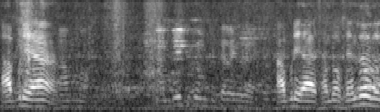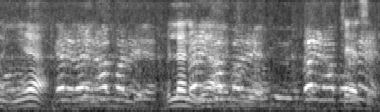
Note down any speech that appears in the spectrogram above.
அப்படியா? அப்படியா? சந்தோஷம். எந்த ஊர்ல இருக்கீங்க? நாற்பது. சரி, சரி.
